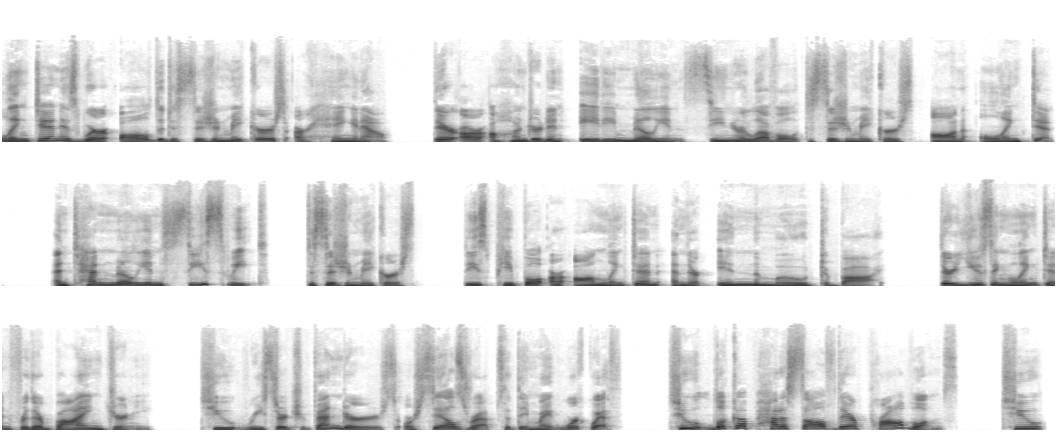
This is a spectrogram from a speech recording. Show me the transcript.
LinkedIn is where all the decision makers are hanging out. There are 180 million senior level decision makers on LinkedIn and 10 million C suite decision makers. These people are on LinkedIn and they're in the mode to buy. They're using LinkedIn for their buying journey. to research vendors or sales reps that they might work with, to look up how to solve their problems, to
